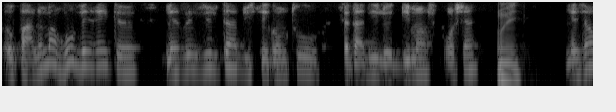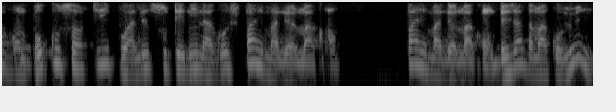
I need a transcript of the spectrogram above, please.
Au Parlement, vous verrez que les résultats du second tour, c'est-à-dire le dimanche prochain, oui. les gens vont beaucoup sortir pour aller soutenir la gauche, pas Emmanuel Macron. Pas Emmanuel Macron. Déjà dans ma commune,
